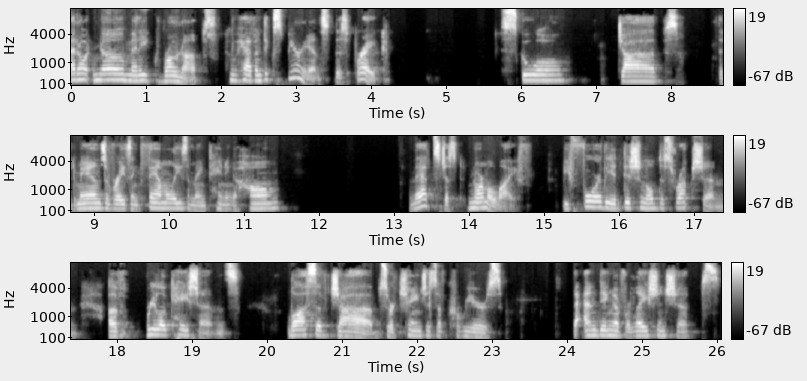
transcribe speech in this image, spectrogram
I don't know many grown-ups who haven't experienced this break. School, jobs, the demands of raising families and maintaining a home. And that's just normal life before the additional disruption of relocations, loss of jobs, or changes of careers, the ending of relationships,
